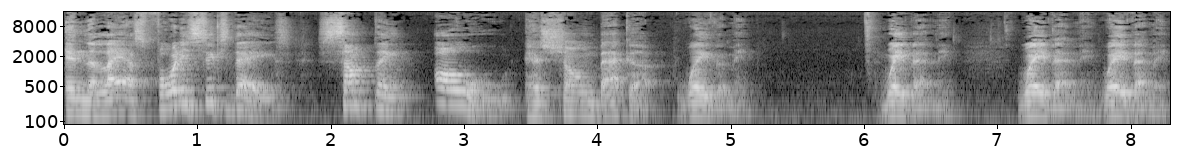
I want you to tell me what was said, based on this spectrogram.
in the last 46 days, something old has shown back up? Wave at me. Wave at me. Wave at me. Wave at me.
